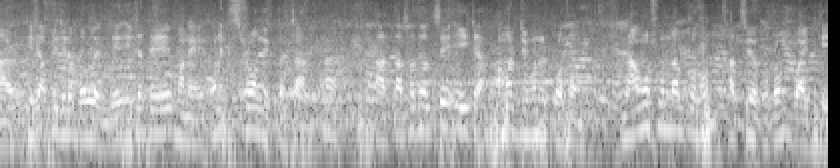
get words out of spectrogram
আর এটা আপনি যেটা বললেন যে এটাতে মানে অনেক স্ট্রং একটা চা হ্যাঁ? আর তার সাথে হচ্ছে এইটা আমার জীবনের প্রথম। নামও শুনলাম প্রথম খাচ্ছিও প্রথম হোয়াইট টি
